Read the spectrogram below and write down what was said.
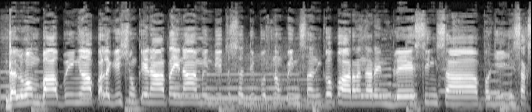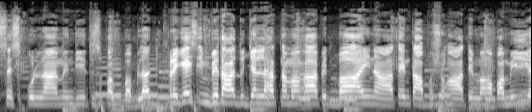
Dalawang baboy nga pala guys yung kinatay namin dito sa debut ng pinsan ko para na rin blessing sa pagiging successful namin dito sa pagbablog. Pre guys, imbitado dyan lahat ng mga kapitbahay natin tapos yung ating mga pamilya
